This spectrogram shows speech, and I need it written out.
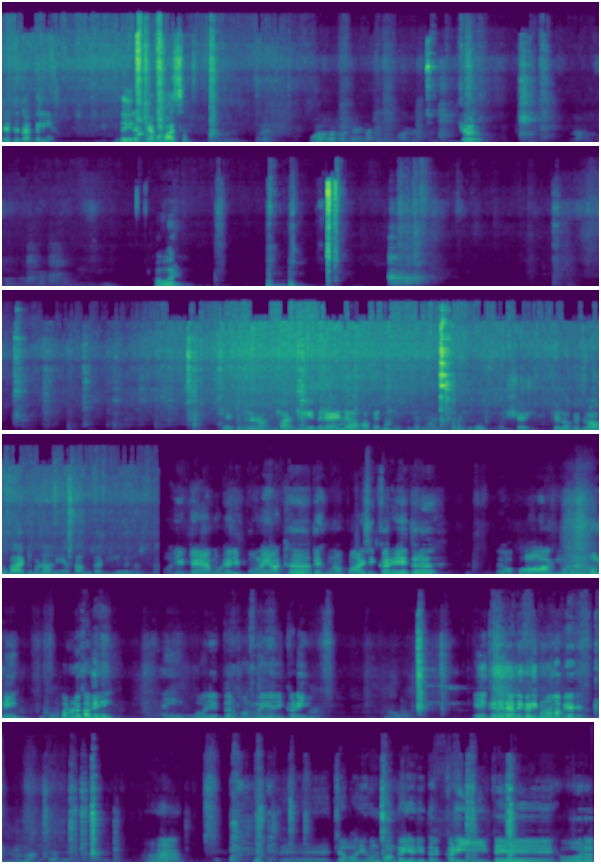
ਮਿਰਚ ਤੱਕ ਲਈ ਦਹੀਂ ਰੱਖਿਆ ਮੈਂ ਬਸ। ਚਲੋ ਹੋਰ ਚਲੋ ਕਰ ਲਈਏ ਗ੍ਰੈਂਡ ਆਹ ਪਹਿਲਾਂ? ਅੱਛਾ ਜੀ। ਚਲੋ ਫਿਰ ਵਲੌਗ ਬਾਅਦ ਚ ਬਣਾਉਨੇ ਆ, ਕੰਮ ਕਰ ਲਈਏ ਪਹਿਲਾਂ। ਲਓ ਜੀ ਟਾਈਮ ਹੋ ਗਿਆ ਜੀ ਪੌਣੇ 8 ਤੇ ਹੁਣ ਆਪਾਂ ਆਏ ਸੀ ਘਰੇ ਇੱਧਰ। ਆ ਪਾ ਗਈ ਰੋਨੀ। ਪਰ ਉਹਨੇ ਖਾਦੀ ਨਹੀਂ? ਨਹੀਂ ਲਓ ਜੀ, ਇੱਧਰ ਬਣ ਰਹੀ ਹੈ ਜੀ ਕੜੀ। ਇਹ ਕਿਹੜੇ ਟਾਈਮ ਦੀ ਕੜੀ ਬਣਾਉਣ ਲੱਗ ਅੱਜ? ਹਾਂ। ਤੇ ਚਲੋ ਜੀ, ਹੁਣ ਬਣ ਰਹੀ ਹੈ ਜੀ ਇੱਧਰ ਕੜੀ ਤੇ ਹੋਰ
